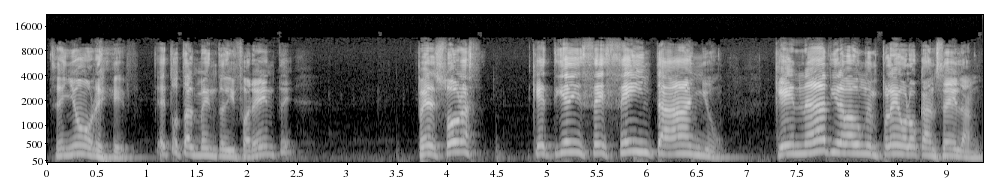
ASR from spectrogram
Señores, es totalmente diferente. Personas que tienen 60 años, que nadie le va a dar un empleo, lo cancelan.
